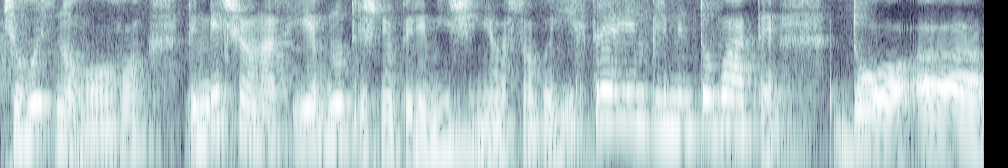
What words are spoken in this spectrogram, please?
Чогось нового, тим більше у нас є внутрішньо переміщені особи. Їх треба імплементувати до е,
